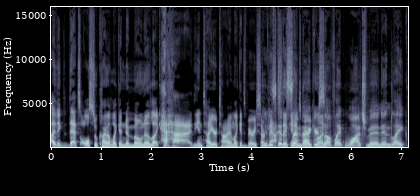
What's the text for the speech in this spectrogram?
I think that's also kind of like a Nimona, like, haha, the entire time. Like, it's very sarcastic. You're just gonna send back very fun. yourself like Watchmen and like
